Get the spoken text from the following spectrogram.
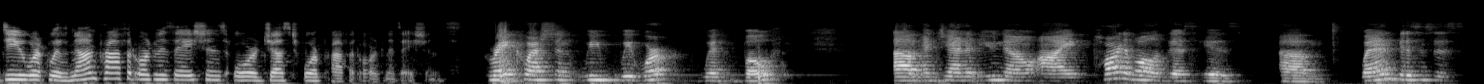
Do you work with nonprofit organizations or just for-profit organizations? Great question. We we work with both. Um, and Janet, you know, I part of all of this is um, when businesses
